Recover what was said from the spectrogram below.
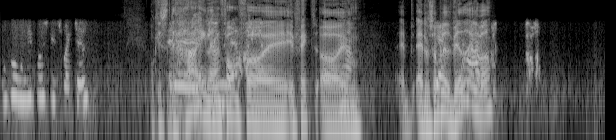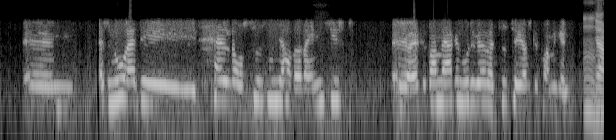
nu kunne hun lige pludselig trykke til. Okay, så det har en eller anden form for øh, effekt, og øh, er, er du så Ja, blevet ved, det har eller hvad? Øh, altså nu er det et halvt års tid siden, jeg har været derinde sidst. Øh, og jeg kan godt mærke, at nu er det ved at være tid til, at jeg skal komme igen. Mm. Ja.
